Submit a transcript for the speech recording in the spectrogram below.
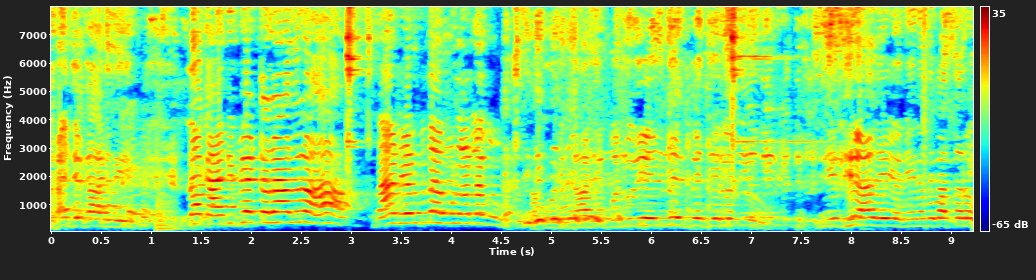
లంచగాడిది నాకు అన్ని పెట్టరాదురా నా నేర్పుతా మూడు గంటలకు. నువ్వు ఏది నేర్పే తెలియదు నీది రాదే నేను ఎందుకు వస్తారు?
